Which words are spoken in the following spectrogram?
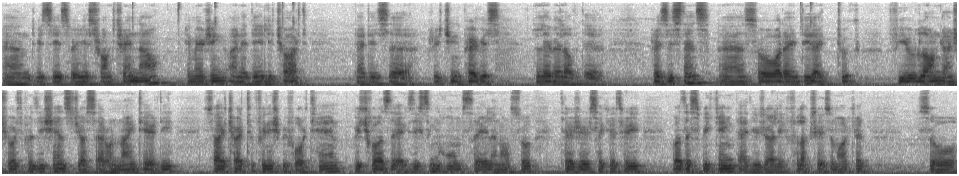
and we see it's very strong trend now emerging on a daily chart that is uh, reaching previous level of the resistance. Uh, so what I did, I took few long and short positions just around 9.30. So I tried to finish before 10, which was the existing home sale and also Treasury Secretary was speaking that usually fluctuates the market. So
